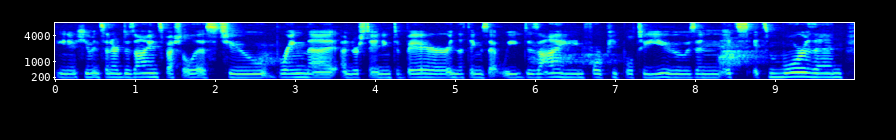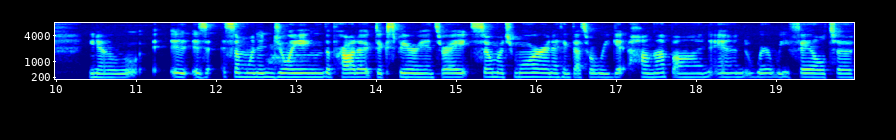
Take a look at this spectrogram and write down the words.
you know human centered design specialists to bring that understanding to bear in the things that we design for people to use. And it's it's more than you know is someone enjoying the product experience right? So much more and i think that's where we get hung up on and where we fail to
